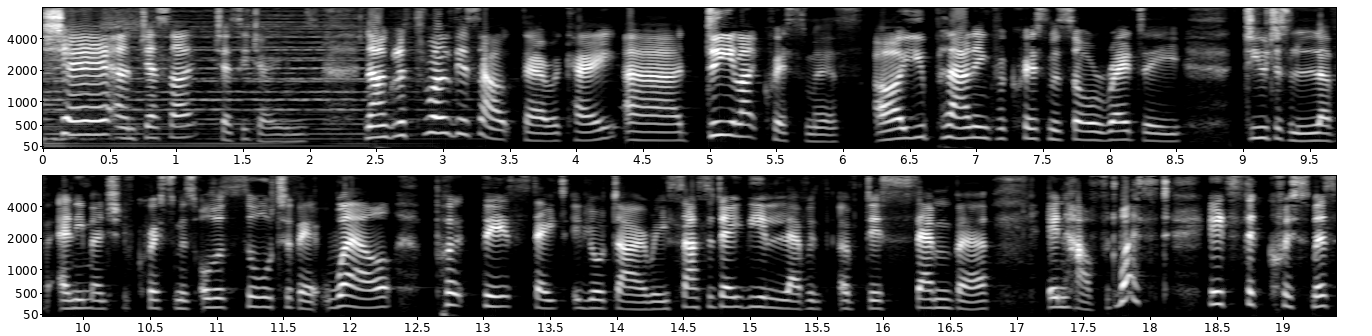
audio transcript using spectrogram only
Cher and just like Jesse James. Now I'm going to throw this out there, okay? Uh, do you like Christmas? Are you planning for Christmas already? Do you just love any mention of Christmas or the thought of it? Well, put this date in your diary Saturday, the 11th of December in Haverfordwest. It's the Christmas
